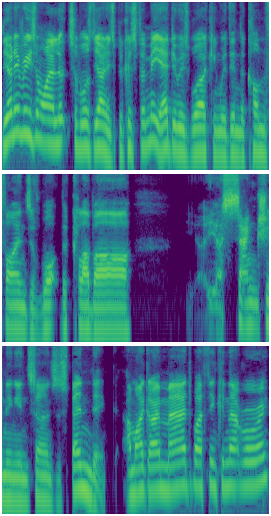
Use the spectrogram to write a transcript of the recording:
The only reason why I look towards the owners because for me, Edu is working within the confines of what the club are you know, sanctioning in terms of spending. Am I going mad by thinking that, Rory?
